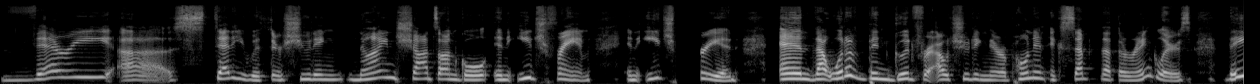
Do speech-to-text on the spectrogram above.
very uh steady with their shooting, nine shots on goal in each frame in each period, and that would have been good for outshooting their opponent except that the Wranglers, they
